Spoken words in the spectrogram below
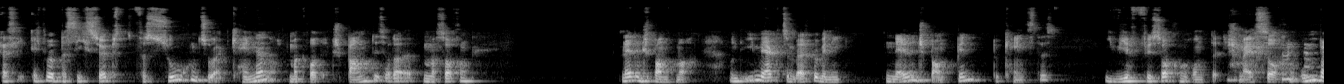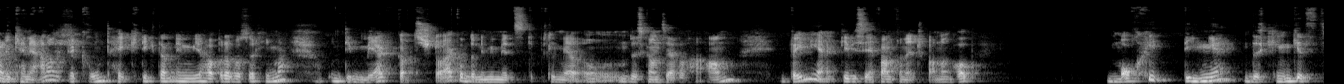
also echt mal bei sich selbst versuchen zu erkennen, ob man gerade entspannt ist oder ob man Sachen nicht entspannt macht. Und ich merke zum Beispiel, wenn ich nicht entspannt bin, du kennst das, ich wirf für Sachen runter, ich schmeiß Sachen um, weil ich keine Ahnung, eine Grundhektik dann in mir habe oder was auch immer. Und ich merke ganz stark, und dann nehme ich mir jetzt ein bisschen mehr um das Ganze einfach an, wenn ich eine gewisse Form von Entspannung habe, mache ich Dinge, und das klingt jetzt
